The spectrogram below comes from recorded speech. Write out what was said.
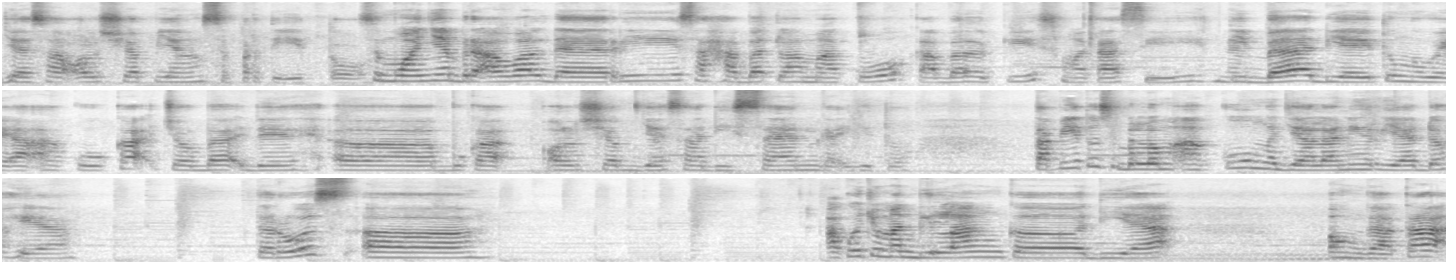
jasa all shop yang seperti itu. Semuanya berawal dari sahabat lamaku Kak Balkis. Makasih. Tiba dia itu nge WA aku Kak coba deh uh, buka all shop jasa desain kayak gitu. Tapi itu sebelum aku ngejalani riadoh ya. Terus uh, aku cuman bilang ke dia oh enggak kak.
